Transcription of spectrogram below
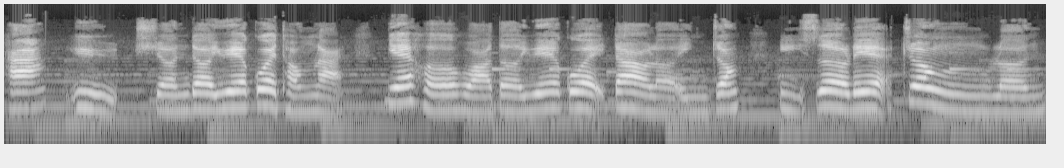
哈与神的约柜同来。耶和华的约柜到了营中，以色列众人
